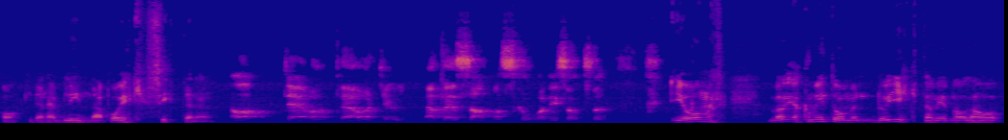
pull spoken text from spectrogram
och den här blinda pojken sitter där. Ja, det var, det var kul. Att det är samma skådis också. Jo men jag kommer inte ihåg men då gick de ju bara och,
